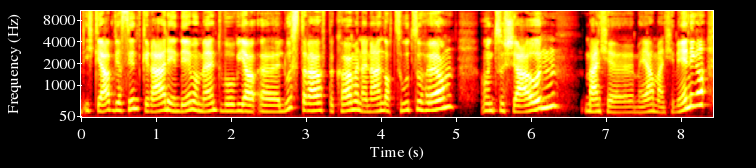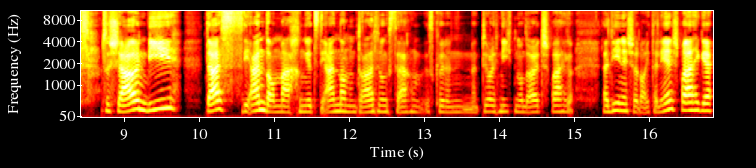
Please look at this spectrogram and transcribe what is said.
Ich glaube, wir sind gerade in dem Moment, wo wir äh, Lust darauf bekommen, einander zuzuhören und zu schauen, manche mehr, manche weniger, zu schauen, wie das die anderen machen, jetzt die anderen unter Anführungszeichen, es können natürlich nicht nur deutschsprachige, ladinisch oder italienischsprachige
